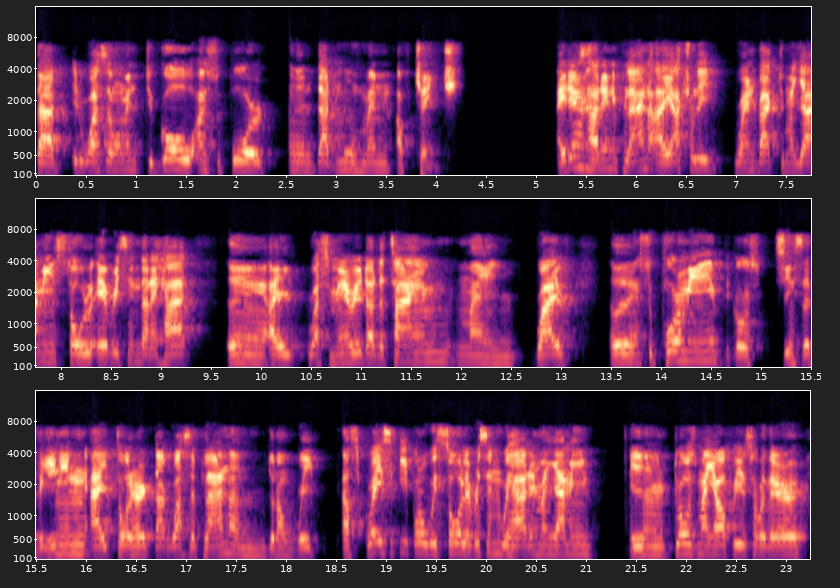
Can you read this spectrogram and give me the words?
that it was a moment to go and support uh, that movement of change. I didn't have any plan. I actually went back to Miami, sold everything that I had. Uh, I was married at the time. My wife uh, support me because since the beginning I told her that was the plan, and you know we as crazy people we sold everything we had in Miami, and closed my office over there,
